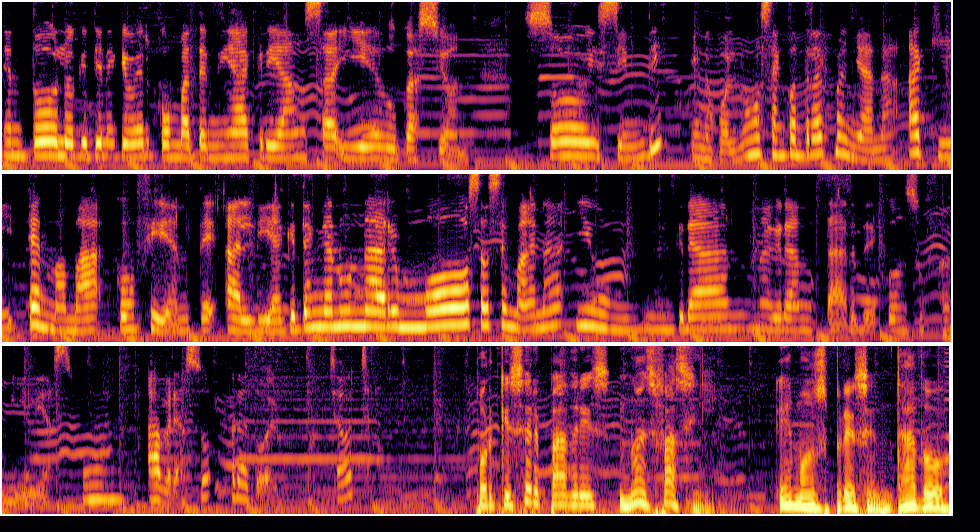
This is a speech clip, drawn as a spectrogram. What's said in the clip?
en todo lo que tiene que ver con maternidad, crianza y educación. Soy Cindy y nos volvemos a encontrar mañana aquí en Mamá Confidente al Día. Que tengan una hermosa semana y un gran, una gran tarde con sus familias. Un abrazo para todo el mundo. Chao, chao. Porque ser padres no es fácil. Hemos presentado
